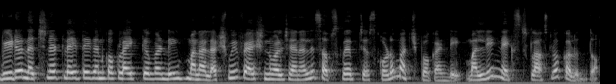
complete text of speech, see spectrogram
వీడియో నచ్చినట్లయితే కనుక ఒక లైక్ ఇవ్వండి. మన లక్ష్మీ ఫ్యాషన్ వాళ్ళ ఛానల్ని సబ్స్క్రైబ్ చేసుకోవడం మర్చిపోకండి. మళ్ళీ నెక్స్ట్ క్లాస్లో కలుద్దాం.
